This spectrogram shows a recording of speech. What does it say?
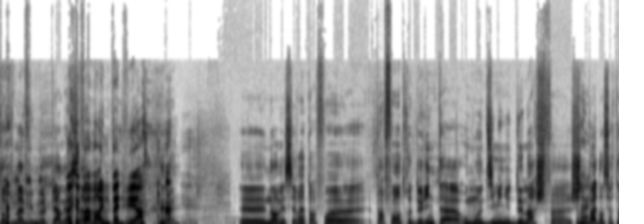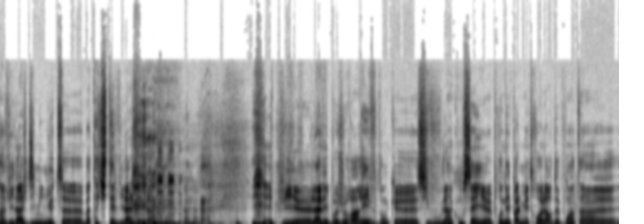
tant que ma vue me le permet. Ouais, ça faut avoir une bonne vue, hein. Euh, non, mais c'est vrai, parfois, euh, parfois entre deux lignes, t'as au moins 10 minutes de marche. Enfin, je sais Ouais. pas, dans certains villages, 10 minutes, euh, bah t'as quitté le village déjà. Et puis euh, là, les beaux jours arrivent, donc euh, si vous voulez un conseil, euh, prenez pas le métro à l'heure de pointe. hein, euh.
